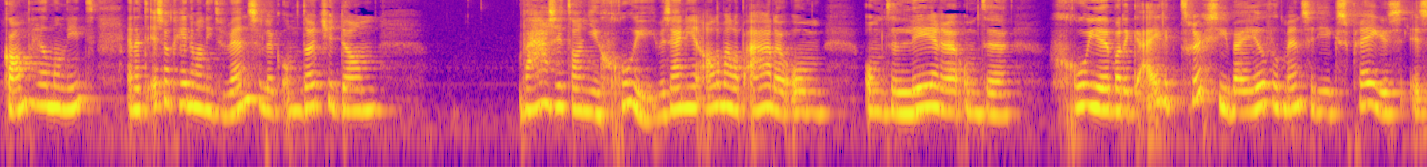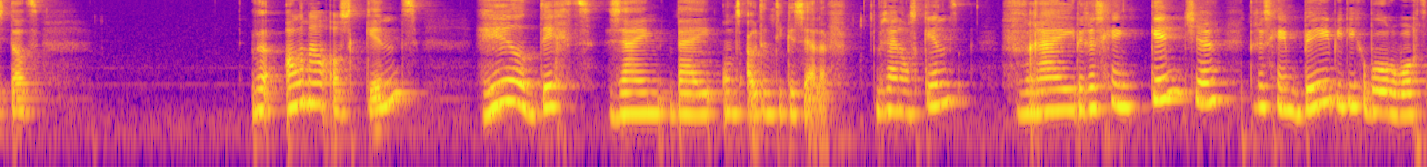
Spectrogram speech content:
kan helemaal niet. En het is ook helemaal niet wenselijk, omdat je dan. Waar zit dan je groei? We zijn hier allemaal op aarde om, om te leren, om te groeien. Wat ik eigenlijk terugzie bij heel veel mensen die ik spreek, is, is dat we allemaal als kind heel dicht zijn bij ons authentieke zelf. We zijn als kind vrij. Er is geen kindje, er is geen baby die geboren wordt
